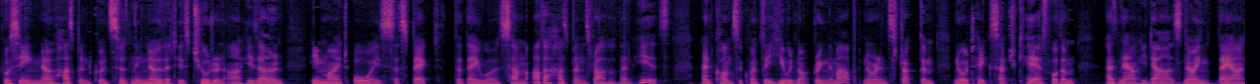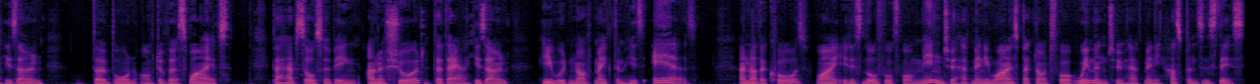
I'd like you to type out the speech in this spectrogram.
for seeing no husband could certainly know that his children are his own, he might always suspect that they were some other husband's rather than his, and consequently he would not bring them up, nor instruct them, nor take such care for them, as now he does, knowing they are his own, though born of diverse wives. Perhaps also being unassured that they are his own, he would not make them his heirs. Another cause why it is lawful for men to have many wives, but not for women to have many husbands, is this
